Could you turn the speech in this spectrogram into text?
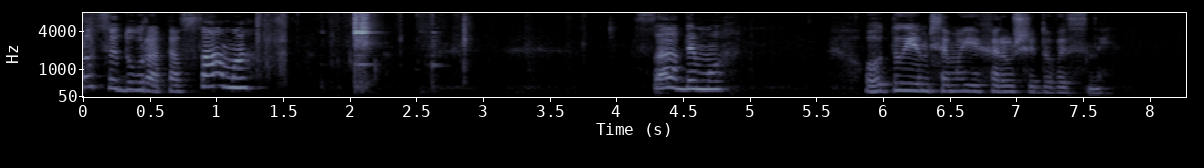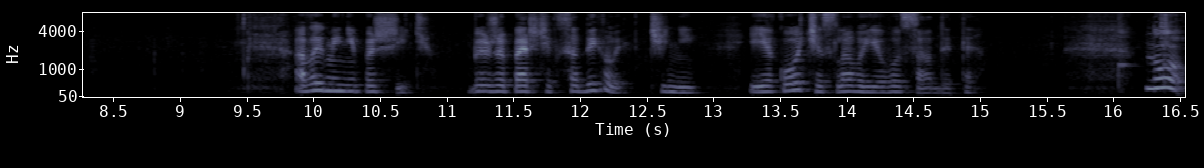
Процедура та сама. Садимо, готуємося, мої хороші, до весни. А ви мені пишіть, ви вже перчик садили чи ні? І якого числа ви його садите? Ну,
